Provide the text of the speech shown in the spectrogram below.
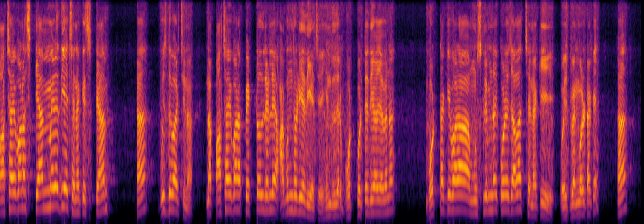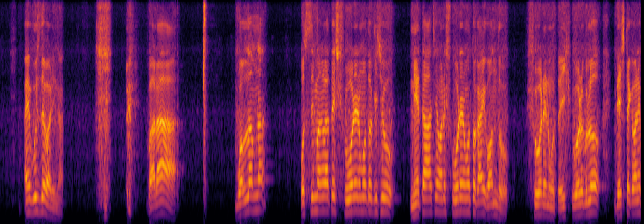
পাছায় বাড়া স্ট্যাম্প মেরে দিয়েছে নাকি স্ট্যাম্প হ্যাঁ? বুঝতে পারছি না। না পাছায় বাড়া পেট্রোল ঢেলে আগুন ধরিয়ে দিয়েছে। হিন্দুদের ভোট করতে দেওয়া যাবে না। ভোটটা কি বাড়া মুসলিমরাই করে চালাচ্ছে নাকি ওয়েস্ট বেঙ্গলটাকে হ্যাঁ? আমি বুঝতে পারি না। বাড়া বললাম না পশ্চিমবাংলাতে শুয়োরের মতো কিছু নেতা আছে মানে শুয়োরের মতো গায়ে গন্ধ। শুয়োরের মতো এই শুয়োরগুলো দেশটাকে মানে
